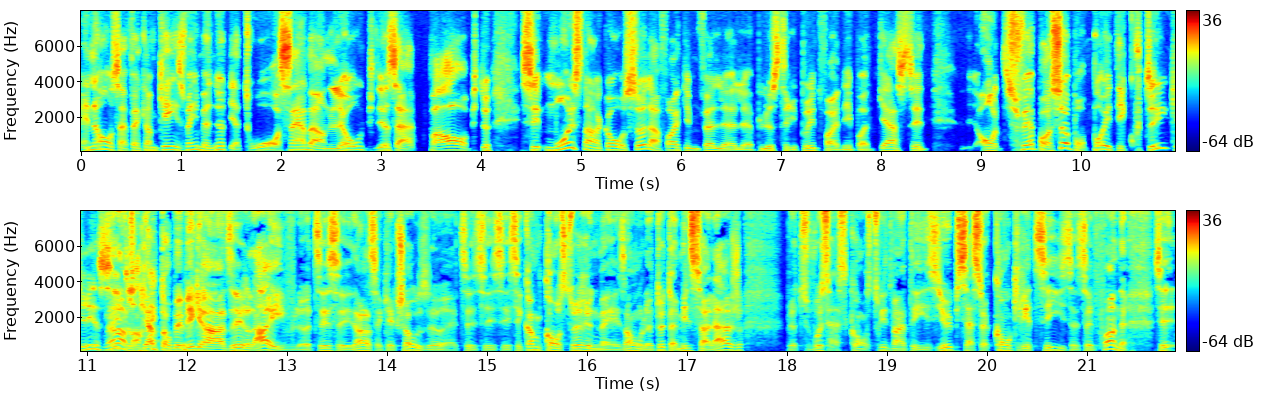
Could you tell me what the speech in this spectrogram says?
Mais non, ça fait comme 15-20 minutes. Il y a 300 dans l'autre. Puis là, ça part. Puis tout. C'est, moi, c'est encore ça l'affaire qui me fait le, le plus triper de faire des podcasts. C'est, on, tu fais pas ça pour pas être écouté, Chris. Non, non, tu regardes ton bébé grandir live, là. Tu sais, c'est, non, c'est quelque chose, là. C'est- c'est, c'est comme construire une maison, là. Toi, t'as mis le solage, puis là, tu vois, ça se construit devant tes yeux, puis ça se concrétise. C'est, le fun. C'est,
